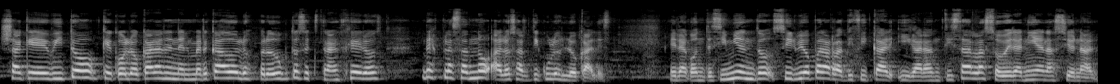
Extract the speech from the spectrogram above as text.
ya que evitó que colocaran en el mercado los productos extranjeros desplazando a los artículos locales. El acontecimiento sirvió para ratificar y garantizar la soberanía nacional,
